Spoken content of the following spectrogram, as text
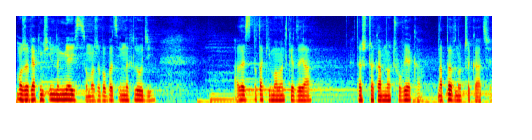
Może w jakimś innym miejscu, może wobec innych ludzi. Ale jest to taki moment, kiedy ja też czekam na człowieka. Na pewno czekacie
